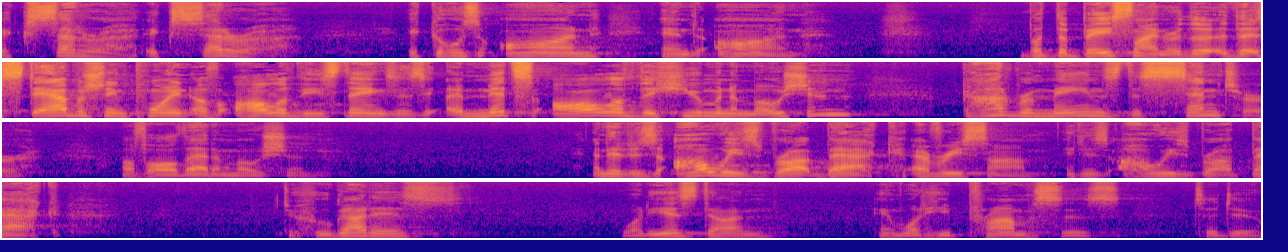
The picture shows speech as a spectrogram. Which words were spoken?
etc., etc. It goes on and on. But the baseline or the, the establishing point of all of these things is amidst all of the human emotion, God remains the center of all that emotion. And it is always brought back, every psalm, it is always brought back to who God is, what He has done, and what He promises to do.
